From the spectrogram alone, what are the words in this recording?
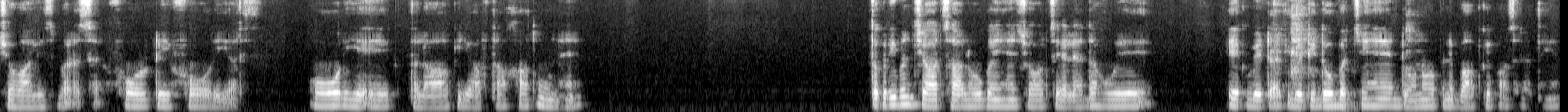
चवालीस बरस है फोर्टी फोर ईयर्स और ये एक तलाक याफ्ता ख़ातून हैं। तकरीबन चार साल हो गए हैं, शौहर से अलहदा हुए। एक बेटा एक बेटी, दो बच्चे हैं, दोनों अपने बाप के पास रहते हैं।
